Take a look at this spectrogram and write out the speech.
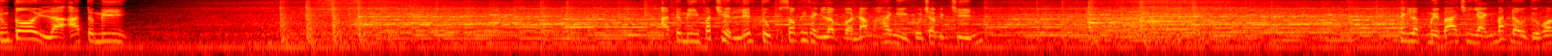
Chúng tôi là Atomy. Atomy phát triển liên tục sau khi thành lập vào năm 2009. Thành lập 13 chi nhánh bắt đầu từ Hoa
